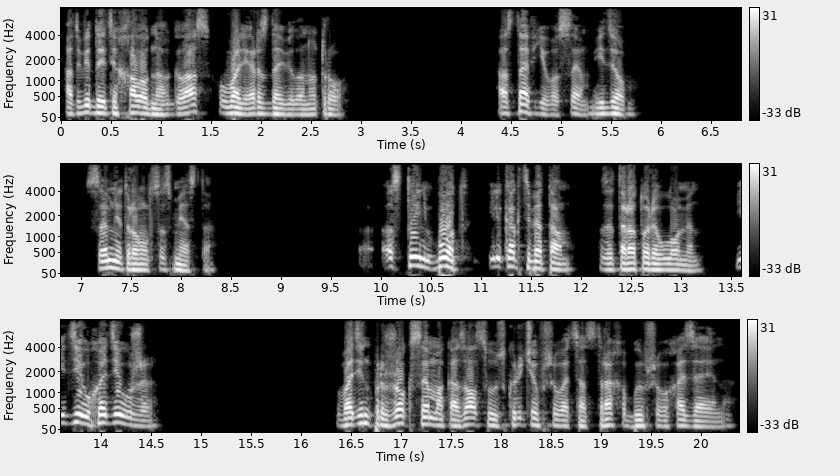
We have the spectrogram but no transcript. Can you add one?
От вида этих холодных глаз у Валеры сдавило нутро. «Оставь его, Сэм, идем». Сэм не тронулся с места. «Остынь, бот, или как тебя там?» – затараторил Ломин. «Иди, уходи уже!» В один прыжок Сэм оказался у скрючившегося от страха бывшего хозяина.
